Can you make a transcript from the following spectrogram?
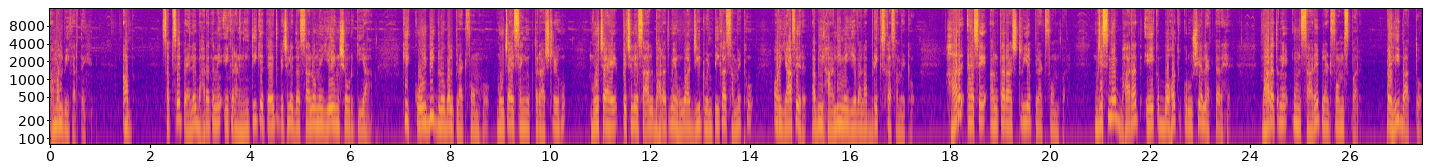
अमल भी करते हैं। अब सबसे पहले भारत ने एक रणनीति के तहत पिछले दस सालों में ये इंश्योर किया कि कोई भी ग्लोबल प्लेटफॉर्म हो, वो चाहे संयुक्त राष्ट्र हो, वो चाहे पिछले साल भारत में हुआ जी ट्वेंटी का समिट हो, और या फिर अभी हाल ही में ये वाला ब्रिक्स का समिट हो, हर ऐसे अंतर्राष्ट्रीय प्लेटफॉर्म पर, जिसमें भारत एक बहुत क्रूशियल एक्टर है, भारत ने उन सारे प्लेटफॉर्म्स पर, पहली बात तो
